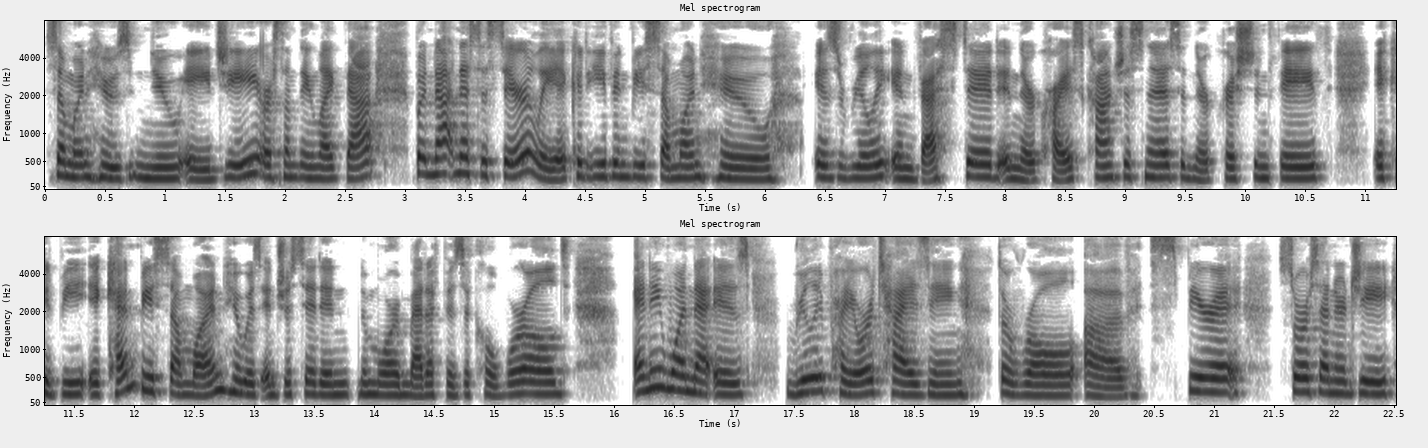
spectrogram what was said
someone who's new agey or something like that, but not necessarily. It could even be someone who is really invested in their Christ consciousness and their Christian faith. It could be, it can be someone who is interested in the more metaphysical world anyone that is really prioritizing the role of spirit, source energy,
